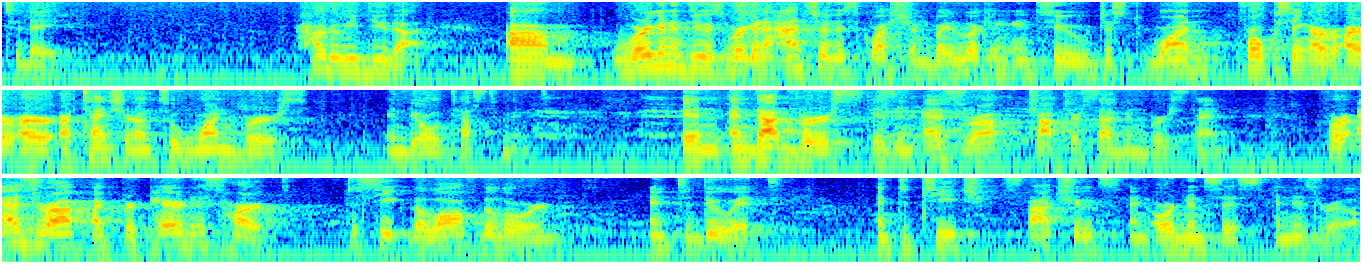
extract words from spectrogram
today? How do we do that? Um, we're going to do is we're going to answer this question by looking into just one, focusing our, our, our attention onto one verse in the Old Testament. And, and that verse is in Ezra chapter 7, verse 10. For Ezra had prepared his heart to seek the law of the Lord and to do it and to teach statutes and ordinances in Israel.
